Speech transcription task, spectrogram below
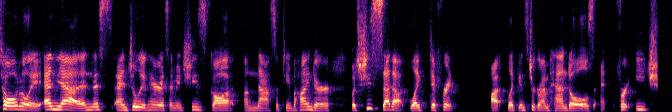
totally. And yeah, and this and Jillian Harris, I mean, she's got a massive team behind her, but she's set up like different uh, like Instagram handles eh, for each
